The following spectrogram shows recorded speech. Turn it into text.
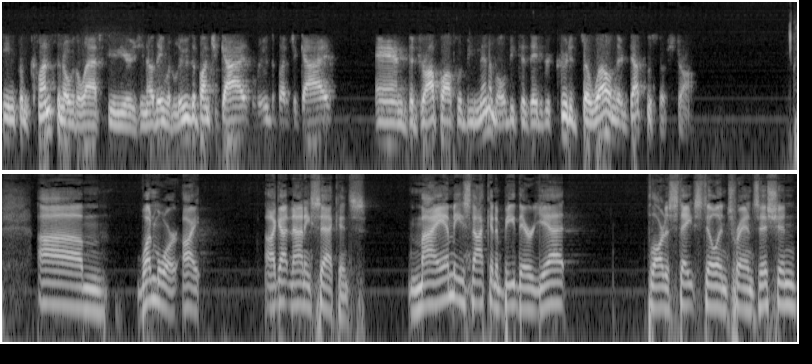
seen from Clemson over the last few years. You know, they would lose a bunch of guys, lose a bunch of guys, and the drop off would be minimal because they'd recruited so well and their depth was so strong. Um, one more. All right. I got 90 seconds. Miami's not going to be there yet. Florida State's still in transition.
